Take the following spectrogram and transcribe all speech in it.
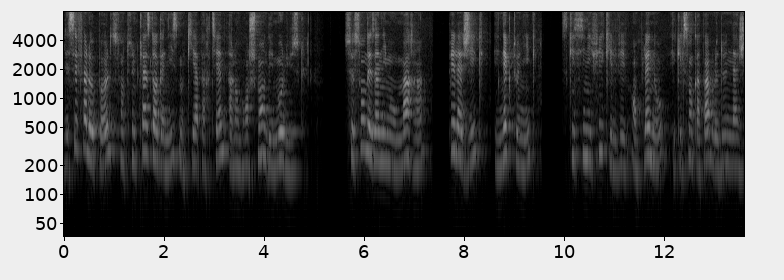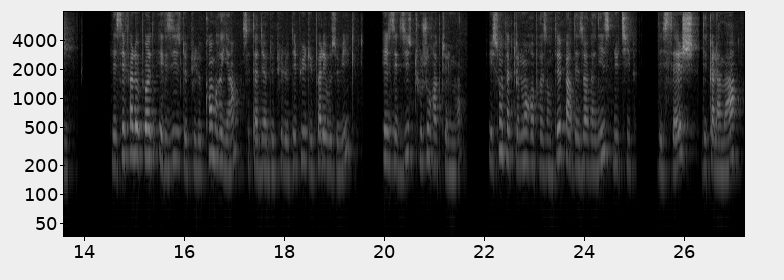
Les céphalopodes sont une classe d'organismes qui appartiennent à l'embranchement des mollusques. Ce sont des animaux marins, pélagiques et nectoniques, ce qui signifie qu'ils vivent en pleine eau et qu'ils sont capables de nager. Les céphalopodes existent depuis le Cambrien, c'est-à-dire depuis le début du Paléozoïque, et ils existent toujours actuellement. Ils sont actuellement représentés par des organismes du type des sèches, des calamars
